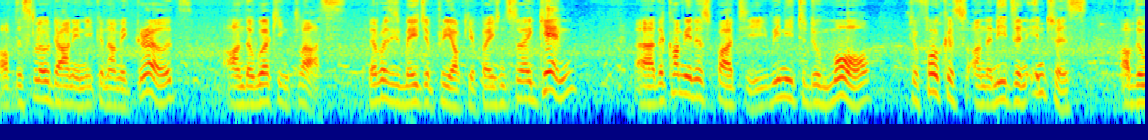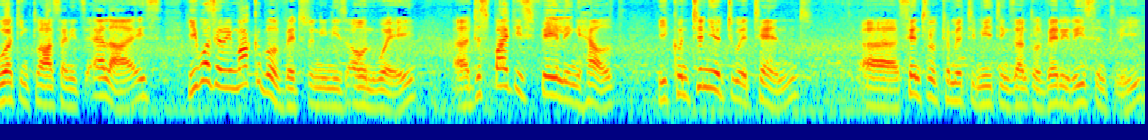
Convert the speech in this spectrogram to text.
of the slowdown in economic growth on the working class. That was his major preoccupation. So again, uh, the Communist Party, we need to do more to focus on the needs and interests of the working class and its allies. He was a remarkable veteran in his own way. Uh, despite his failing health, he continued to attend uh, Central Committee meetings until very recently.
